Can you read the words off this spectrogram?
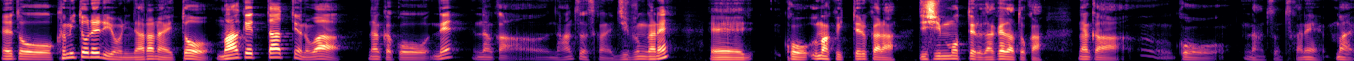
えっと、汲み取れるようにならないとマーケッターっていうのはなんかこうねなんかなんつうんですかね自分がね、えー、こううまくいってるから自信持ってるだけだとかなんかこうなんつうんですかねまあ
